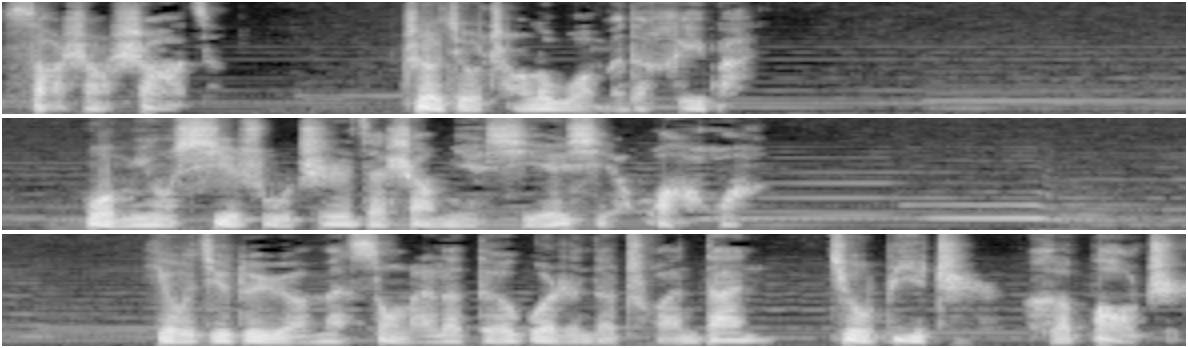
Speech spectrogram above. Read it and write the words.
撒上沙子，这就成了我们的黑板。我们用细树枝在上面写写画画。游击队员们送来了德国人的传单、旧壁纸和报纸。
